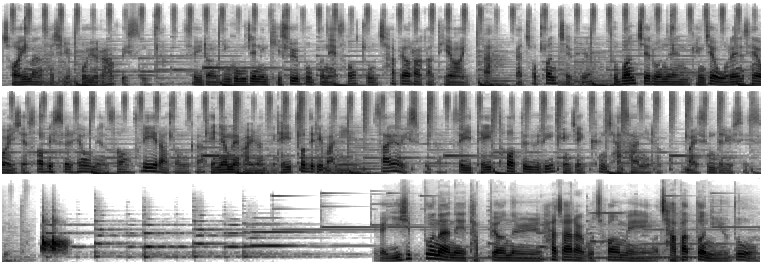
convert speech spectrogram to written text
저희만 사실 보유를 하고 있습니다. 그래서 이런 인공지능 기술 부분에서 좀 차별화가 되어 있다가 첫 번째고요. 두 번째로는 굉장히 오랜 세월 이제 서비스를 해오면서 프리라던가 개념에 관련된 데이터들이 많이 쌓여 있습니다. 그래서 이 데이터들이 굉장히 큰 자산 이라고 말씀드릴 수 있습니다. 제가 20분 안에 답변을 하자라고 처음에 잡았던 이유도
